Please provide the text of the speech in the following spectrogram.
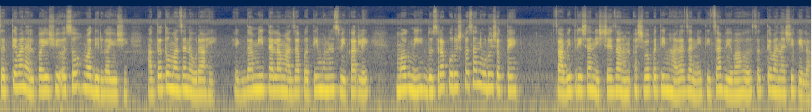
सत्यवान अल्पायुषी असो वा दीर्घायुषी आता तो माझा नवरा आहे. एकदा मी त्याला माझा पती म्हणून स्वीकारले मग मी दुसरा पुरुष कसा निवडू शकते? सावित्रीचा निश्चय जाणून अश्वपती महाराजांनी तिचा विवाह सत्यवानाशी केला.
